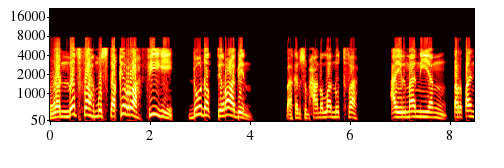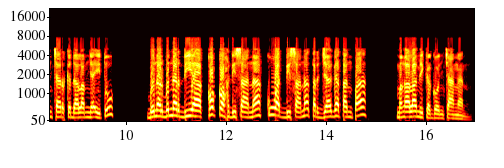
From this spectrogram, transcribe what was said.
Wan nutfah mustaqirrah fihi dunat tirabin. Bahkan subhanallah nutfah air mani yang terpancar ke dalamnya itu benar-benar dia kokoh di sana, kuat di sana, terjaga tanpa mengalami kegoncangan.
